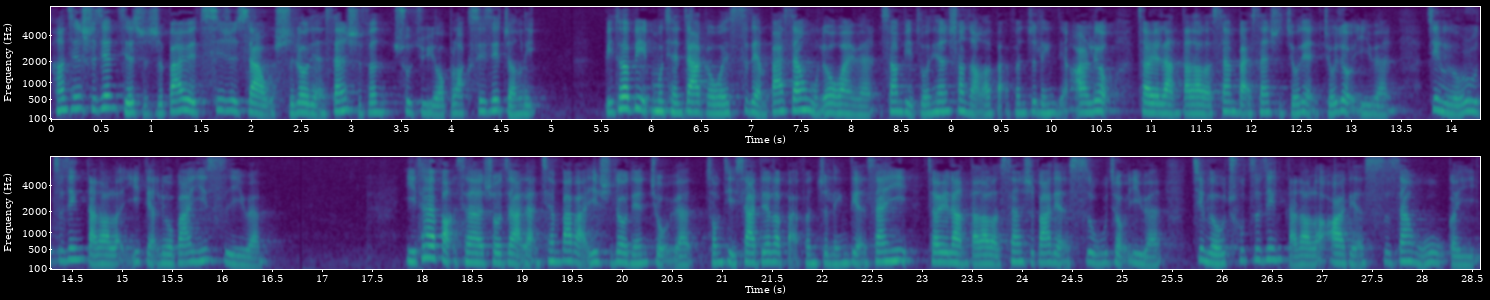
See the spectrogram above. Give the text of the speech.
行情时间截止至八月七日下午十六点三十分，数据由 Block CC 整理。比特币目前价格为四点八三五六万元，相比昨天上涨了百分之零点二六，交易量达到了三百三十九点九九亿元，净流入资金达到了一点六八一四亿元。以太坊现在售价两千八百一十六点九元，总体下跌了百分之零点三一，交易量达到了三十八点四五九亿元，净流出资金达到了二点四三五五个亿。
